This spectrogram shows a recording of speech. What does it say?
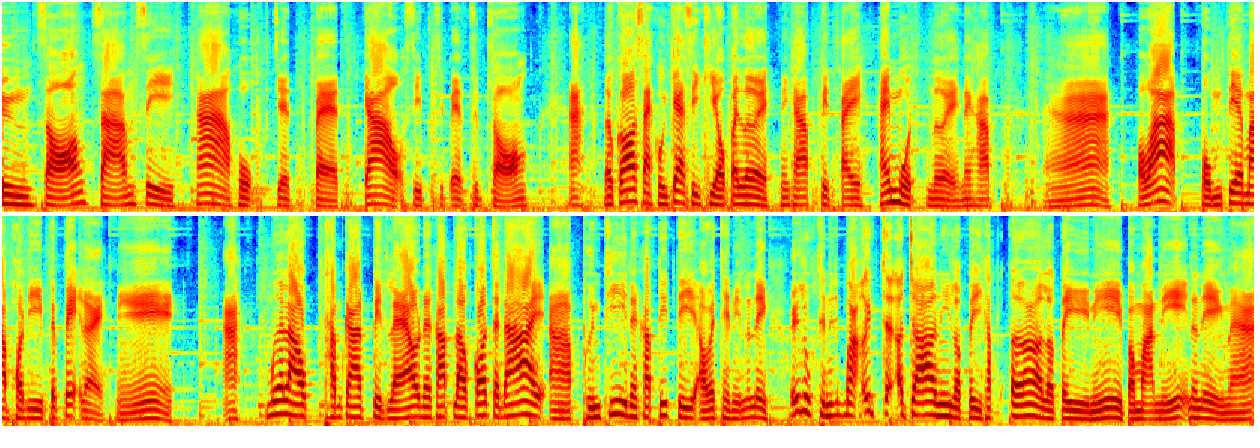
1 2 3 4 5 6 7 8 9 10 11 12อะแล้วก็ใส่ขนแกะสีเขียวไปเลยนะครับ ปิดไปให้หมดเลยนะครับอ่าเพราะว่าผมเตรียมมาพอดีเป๊ะๆเลยนี่ อะเมื่อเราทำการปิดแล้วนะครับ เราก็จะได้อ่าพื้นที่นะครับที่ตีเอาไว้เทนนิสนั่นเองเอ้ยลูกเทนนิสมาเอ้ยจ้าจ้านี่เราตีครับเออเราตีนี่ประมาณนี้นั่นเองนะฮะ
